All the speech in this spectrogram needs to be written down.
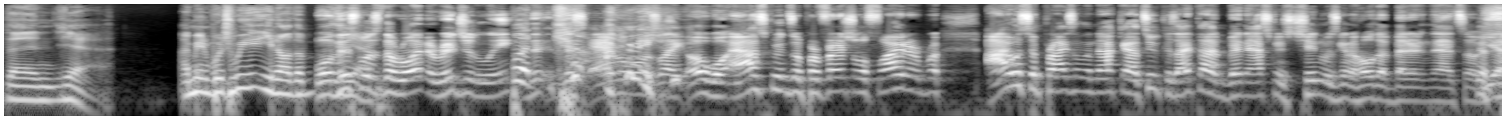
then yeah. I mean, which we, you know, the Well, this yeah. was the run originally. But- Th- this everyone was like, "Oh, well, Askren's a professional fighter, bro." I was surprised on the knockout too because I thought Ben Askren's chin was going to hold up better than that. So yeah,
